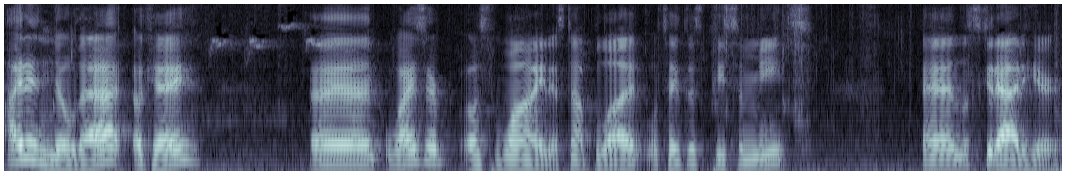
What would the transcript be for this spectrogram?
I didn't know that. Okay. And why is there... Oh, it's wine. It's not blood. We'll take this piece of meat. And let's get out of here.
